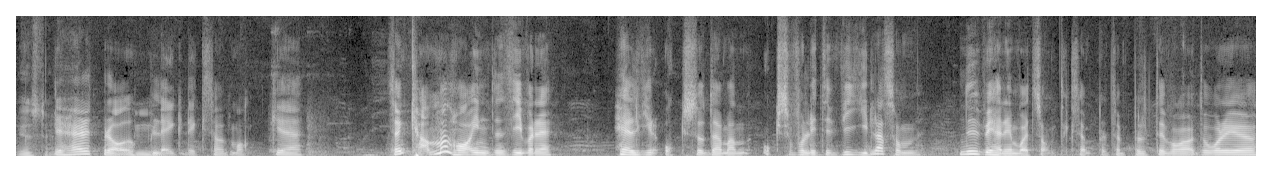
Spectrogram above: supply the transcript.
Just det. Blir det här ett bra Mm. upplägg liksom? Och eh, sen kan man ha intensivare helger också där man också får lite vila som nu i helgen var ett sånt exempel. Exempel det var, då var det ju,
